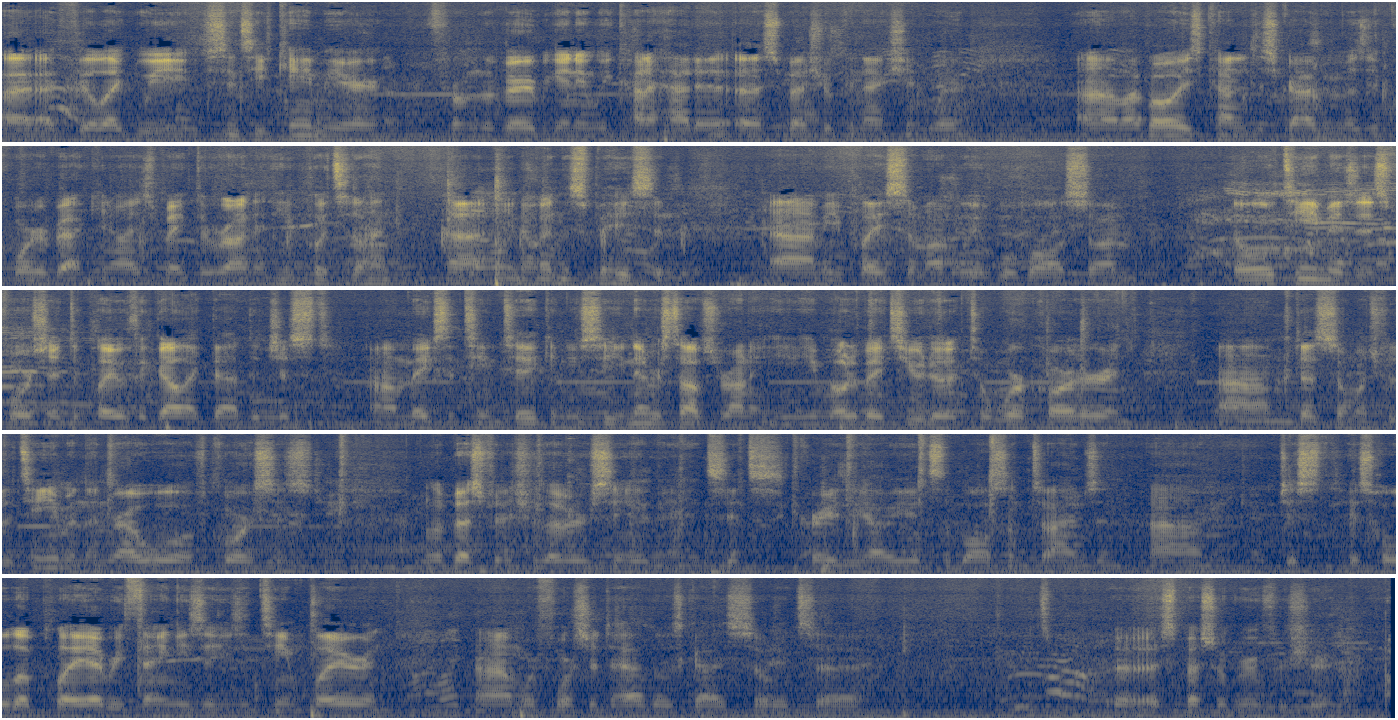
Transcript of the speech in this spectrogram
I, I feel like we, since he came here, from the very beginning, we kind of had a, a special connection where um, I've always kind of described him as a quarterback. You know, I just make the run and he puts it on, uh, you know, in the space, and um, he plays some unbelievable balls. So I'm, the whole team is, is fortunate to play with a guy like that that just um, makes the team tick. And you see, he never stops running. He, he motivates you to, to work harder and um, does so much for the team. And then Raul, of course, is one of the best finishers I've ever seen. And it's it's crazy how he hits the ball sometimes, and um, just his hold up play, everything. He's a, he's a team player, and um, we're fortunate to have those guys. So it's, uh, it's a special group for sure.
